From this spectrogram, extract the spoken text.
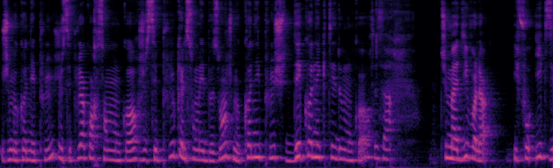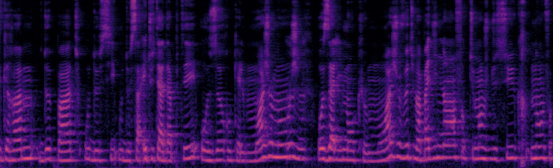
je me connais plus, je sais plus à quoi ressemble mon corps, je sais plus quels sont mes besoins, je me connais plus, je suis déconnectée de mon corps. C'est ça. Tu m'as dit, voilà, il faut X grammes de pâtes ou de ci ou de ça. Et tu t'es adapté aux heures auxquelles moi je mange, mhm. aux aliments que moi je veux. Tu m'as pas dit non, il faut que tu manges du sucre. Non, il faut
